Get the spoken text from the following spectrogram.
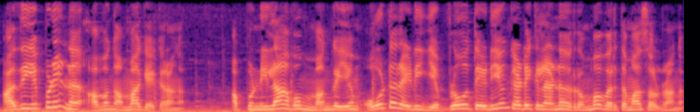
அது எப்படின்னு அவங்க அம்மா கேட்குறாங்க அப்போ நிலாவும் மங்கையும் ஓட்டர் ஐடி எவ்வளோ தேடியும் கிடைக்கலன்னு ரொம்ப வருத்தமாக சொல்கிறாங்க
